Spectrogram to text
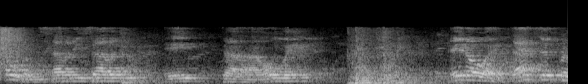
Open 77, 8, uh, 08. 808. That's it for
